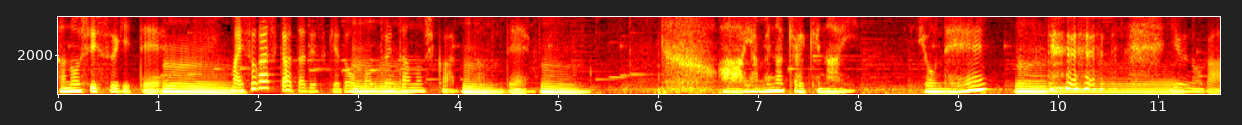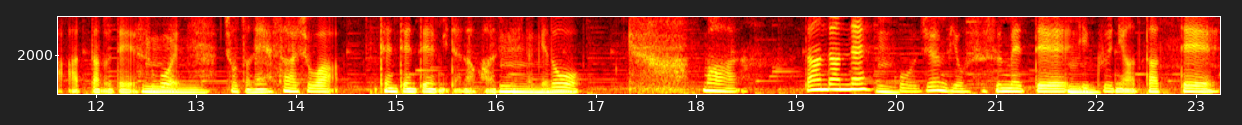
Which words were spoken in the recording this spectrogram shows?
楽しすぎて、うん。まあ忙しかったですけど、うん。本当に楽しかったので、うん。ああやめなきゃいけないよね。うん。っ ていうのがあったのですごい。うん。ちょっとね最初は「てんてんてん」みたいな感じでしたけど、まあだんだんね、うん。こう準備を進めていくにあたって、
